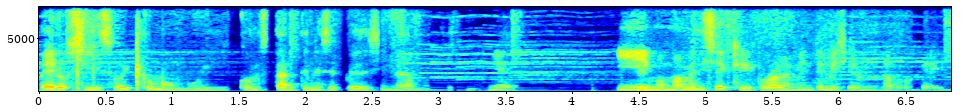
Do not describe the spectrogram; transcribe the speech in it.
pero sí soy como muy constante en ese pedo y sí me da muchísimo miedo. Y Sí. mamá me dice que probablemente me hicieron una brujería.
